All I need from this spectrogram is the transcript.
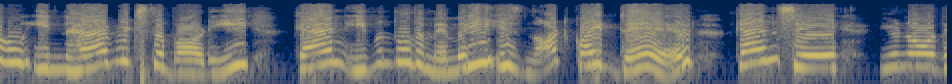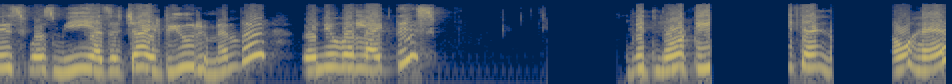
who inhabits the body can, even though the memory is not quite there, can say, you know, this was me as a child. Do you remember when you were like this? With no teeth and no hair?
